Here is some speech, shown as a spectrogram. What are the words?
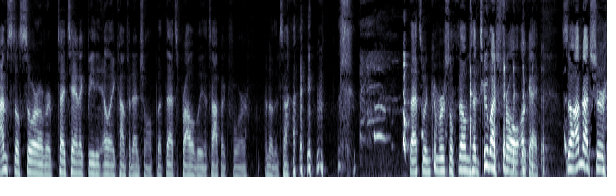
I'm still sore over Titanic beating LA Confidential, but that's probably a topic for another time. that's when commercial films had too much troll. Okay. So I'm not sure.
